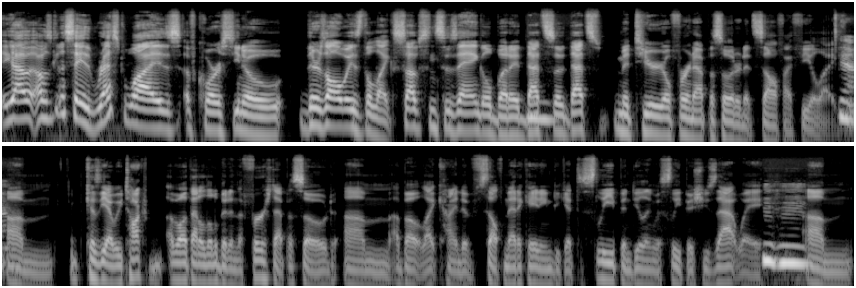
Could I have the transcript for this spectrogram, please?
yeah, I was gonna say rest wise, of course, you know, there's always the like substances angle, but it, that's Mm-hmm. so that's material for an episode in itself. I feel like, Yeah. um, because yeah, we talked about that a little bit in the first episode, um, about like kind of self medicating to get to sleep and dealing with sleep issues that way. Mhm. Um,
